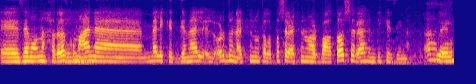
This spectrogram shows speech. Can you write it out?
آه، زي ما قلنا لحضراتكم إيه. معانا ملكة جمال الأردن 2013 2014 أهلا بيك يا زينه أهلا.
